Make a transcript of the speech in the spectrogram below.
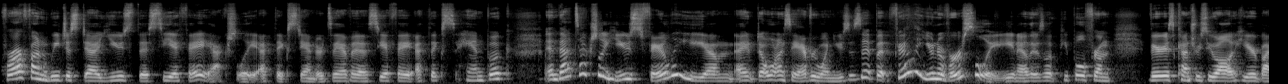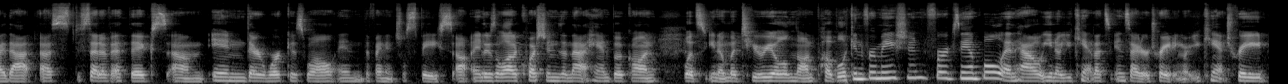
For our fund, we just uh, used the CFA actually ethics standards. They have a CFA ethics handbook, and that's actually used fairly. Um, I don't want to say everyone uses it, but fairly universally. You know, there's people from various countries who all adhere by that uh, set of ethics um, in their work as well in the financial space. Uh, and there's a lot of questions in that handbook on what's you know material non-public information, for example, and how you know you can't. That's insider trading, right? You can't trade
